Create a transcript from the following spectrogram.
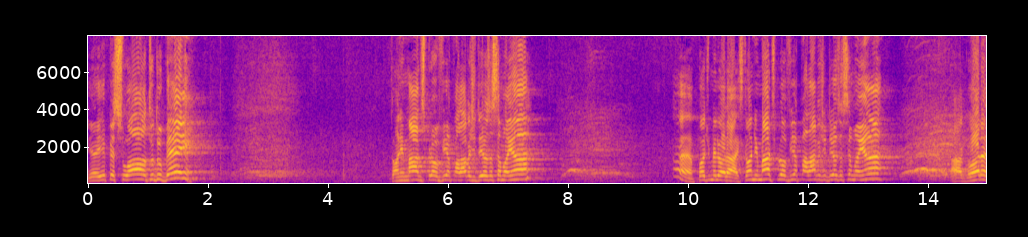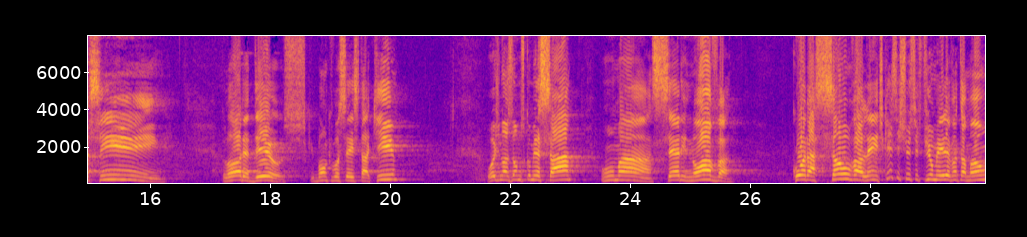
E aí, pessoal, tudo bem? Estão animados para ouvir a palavra de Deus essa manhã? É, pode melhorar. Estão animados para ouvir a palavra de Deus essa manhã? Agora sim. Glória a Deus. Que bom que você está aqui. Hoje nós vamos começar uma série nova Coração Valente. Quem assistiu esse filme aí, levanta a mão.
